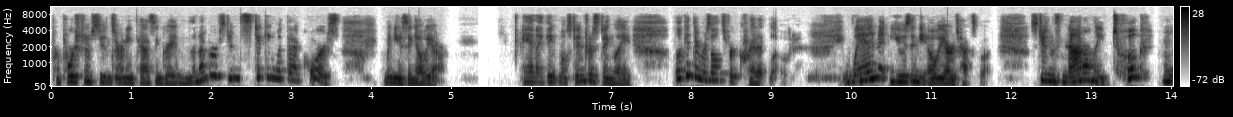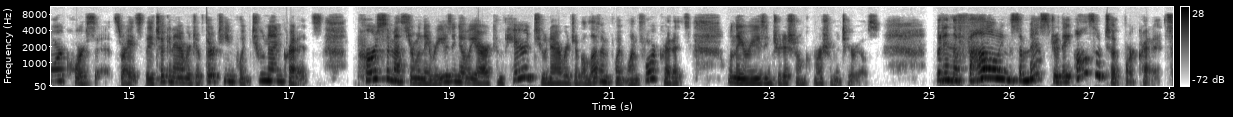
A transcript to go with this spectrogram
proportion of students earning passing grade, and the number of students sticking with that course when using OER. And I think most interestingly, look at the results for credit load. When using the OER textbook, students not only took more courses, right? So they took an average of 13.29 credits per semester when they were using OER compared to an average of 11.14 credits when they were using traditional commercial materials. But in the following semester, they also took more credits,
